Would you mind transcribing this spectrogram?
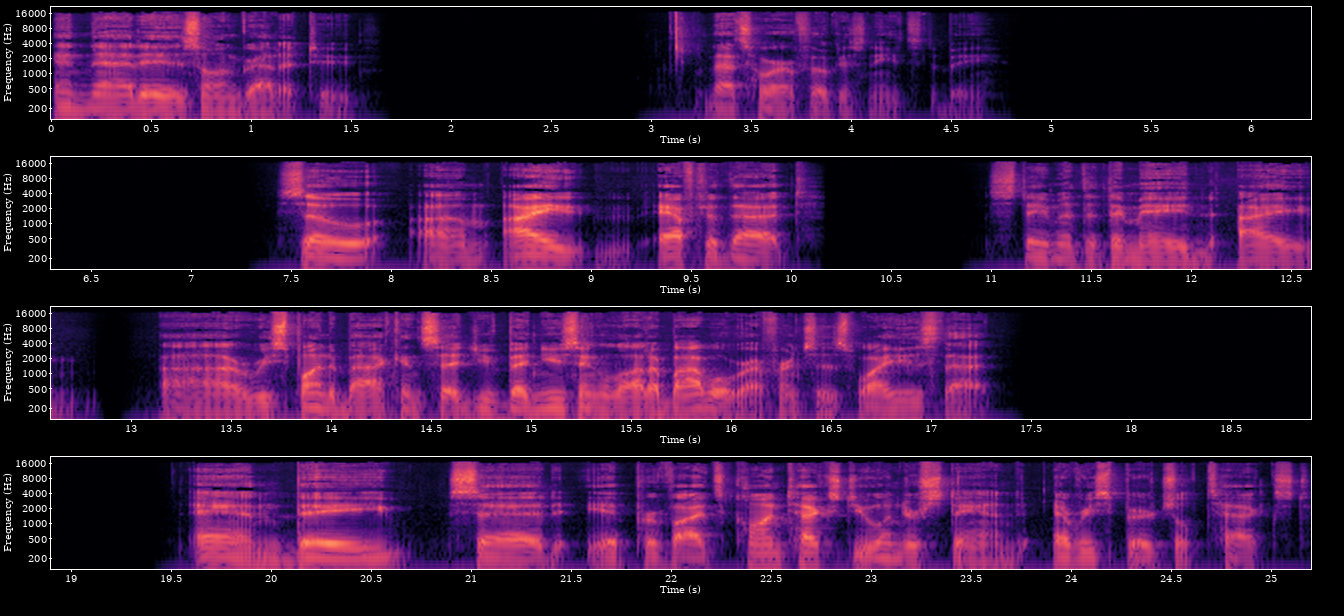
And that is on gratitude that's where our focus needs to be so um, i after that statement that they made i uh, responded back and said, You've been using a lot of Bible references. Why is that? And they said, It provides context you understand. Every spiritual text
